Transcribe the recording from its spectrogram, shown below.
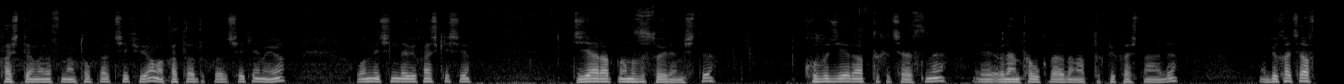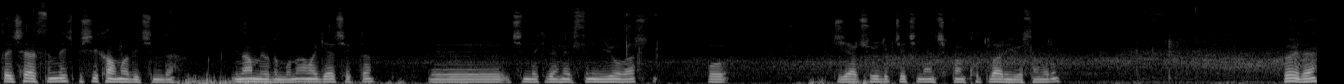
taşların arasından toprak çekiyor ama katı adıkları çekemiyor. Onun için de birkaç kişi ciğer atmamızı söylemişti. Kuzu ciğeri attık içerisine. Ee, ölen tavuklardan attık birkaç tane de. Birkaç hafta içerisinde hiçbir şey kalmadı içinde. İnanmıyordum buna ama gerçekten ee, içindekilerin hepsini yiyorlar. O ciğer çürüdükçe içinden çıkan kurtlar yiyor sanırım. Böyle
